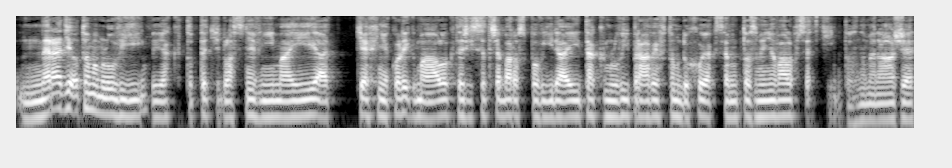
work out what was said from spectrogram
neradi o tom mluví, jak to teď vlastně vnímají a těch několik málo, kteří se třeba rozpovídají, tak mluví právě v tom duchu, jak jsem to zmiňoval předtím. To znamená, že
